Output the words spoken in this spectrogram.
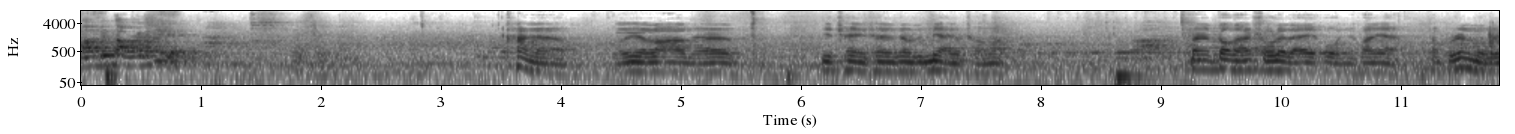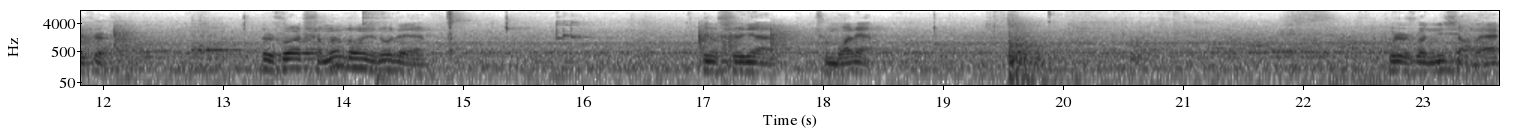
啊啊，没倒碗去。看着我给拉点儿一抻一抻，这面就成了。但是到咱手里来以后，你发现它不是那么回事。就是说什么东西都得用时间去磨练，不是说你想来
